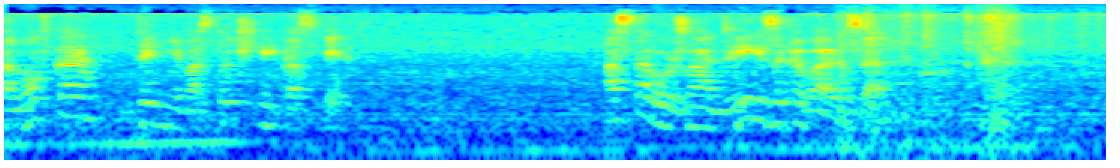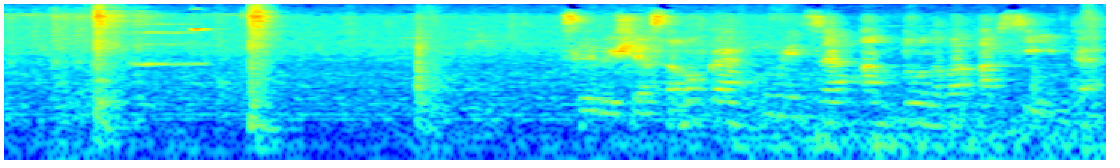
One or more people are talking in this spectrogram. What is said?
Остановка Дальневосточный проспект. Осторожно, двери закрываются. Следующая остановка – улица Антонова-Овсеенко.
